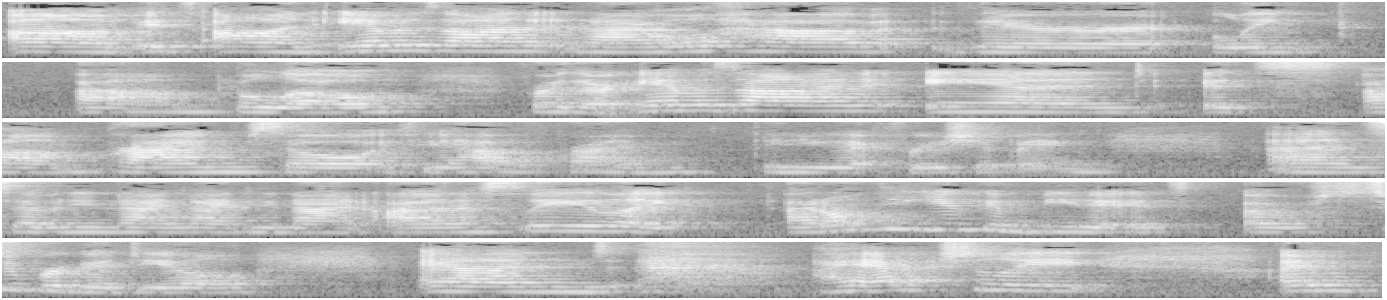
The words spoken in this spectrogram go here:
um, it's on Amazon and I will have their link um, below for their Amazon and it's um, Prime so if you have Prime then you get free shipping and $79.99 I honestly like I don't think you can beat it it's a super good deal and I actually I'm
